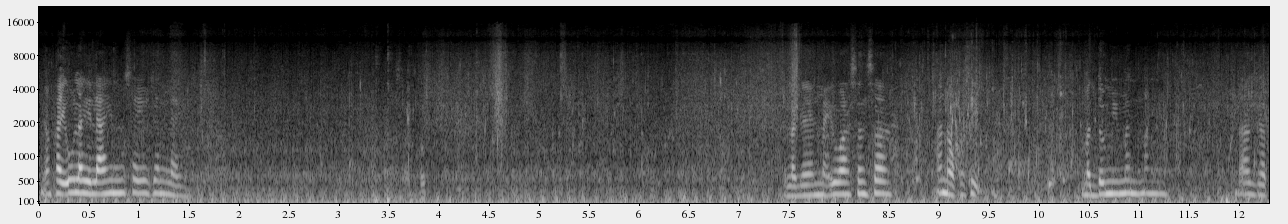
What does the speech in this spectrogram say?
Yung kay Ula, hilahin mo sa'yo dyan, Lai. Talaga yan maiwasan sa, ano, kasi madumi man ng dagat.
